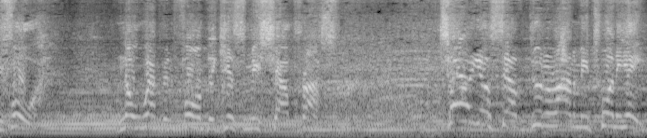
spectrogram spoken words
before, no weapon formed against me shall prosper. Tell yourself Deuteronomy 28.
